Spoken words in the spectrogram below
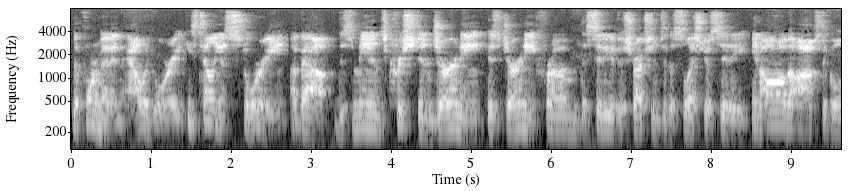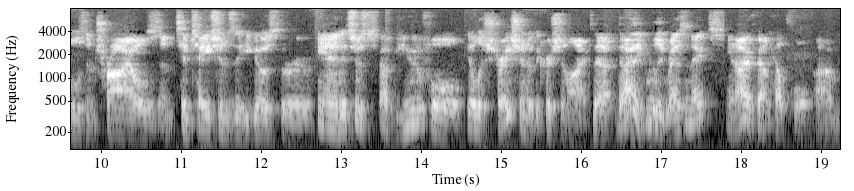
the form of an allegory. He's telling a story about this man's Christian journey, his journey from the city of destruction to the celestial city, and all the obstacles and trials and temptations that he goes through. And it's just a beautiful illustration of the Christian life that, that I think really resonates and I have found helpful, um,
